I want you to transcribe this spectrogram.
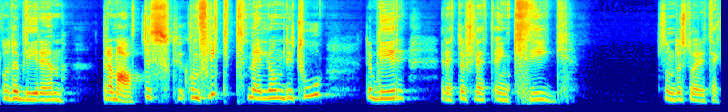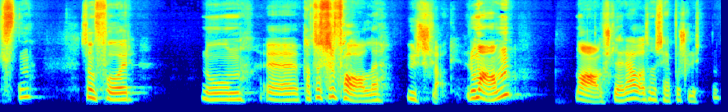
og det blir en dramatisk konflikt mellom de to. Det blir rett og slett en krig, som det står i teksten, som får noen eh, katastrofale utslag. Romanen Nå avslører jeg hva som skjer på slutten.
